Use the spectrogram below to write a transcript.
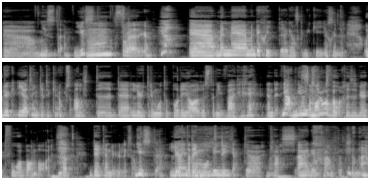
Ehm, Just det. Just det. Mm, så är det ju. Eh, men, eh, men det skiter jag ganska mycket i just nu. Och du, jag tänker att du kan också alltid eh, luta dig mot att både jag och Rustan är värre än dig. Ja, ni har ju Som två har två, var. Precis, vi har ju två barn var. Så att det kan du ju liksom. Just det. Luta jag är inte dig mot det. lika kass. Nej, det är skönt att känna.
